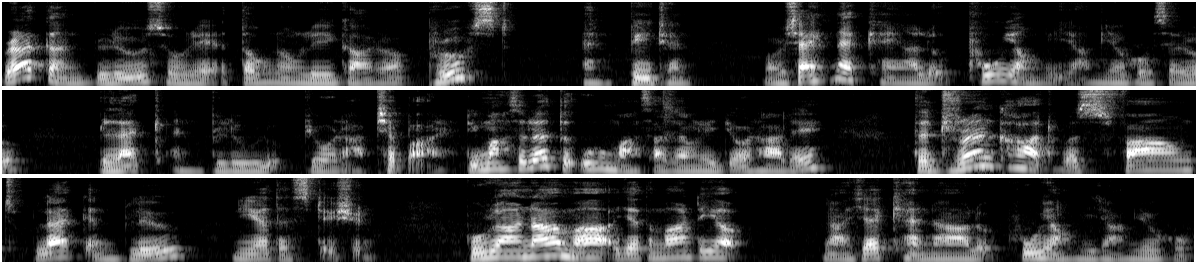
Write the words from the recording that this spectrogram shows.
black and blue ဆိုတဲ့အသုံးနှုန်းလေးကတော့ bruised and beaten ရိုက်နှက်ခံရလို့ဖူးယောင်နေတာမျိုးကိုဆရာတို့ black and blue လို့ပြောတာဖြစ်ပါတယ်ဒီမှာဆိုလည်းသူဥပမာစာကြောင်းလေးပြောထားတယ် The drunkard was found black and blue near the station ဘူရာနာမှာအယက်သမားတယောက်ငါရိုက်ခံရလို့ဖူးယောင်နေတာမျိုးကို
